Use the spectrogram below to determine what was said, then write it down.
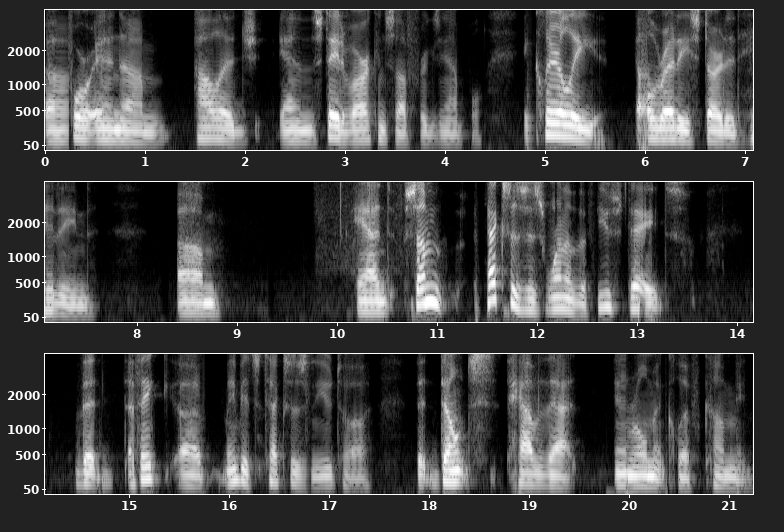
uh, for in um, college in the state of Arkansas, for example, it clearly already started hitting. Um, and some Texas is one of the few states that I think uh, maybe it's Texas and Utah that don't have that enrollment cliff coming.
